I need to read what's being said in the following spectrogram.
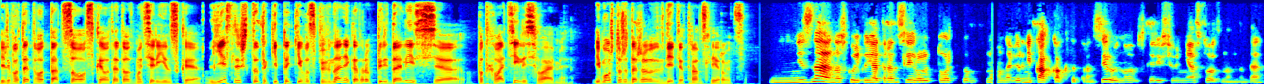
или вот это вот отцовское, вот это вот материнское. Есть ли что-то какие-то такие воспоминания, которые передались, э, подхватились вами? И может уже даже в детях транслируется? Не знаю, насколько я транслирую то, что, ну, наверняка как-то транслирую, но, скорее всего, неосознанно, да.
